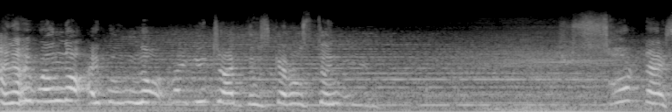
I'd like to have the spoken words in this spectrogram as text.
And I will not, I will not let you drag those girls down. You sort this.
